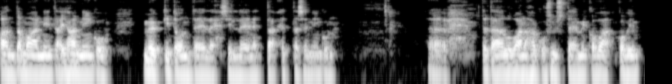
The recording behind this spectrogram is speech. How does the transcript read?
antamaan niitä ihan niin kuin mökkitonteille silleen, että, että se niin kuin, äh, tätä luvanhakusysteemi kova, kovin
